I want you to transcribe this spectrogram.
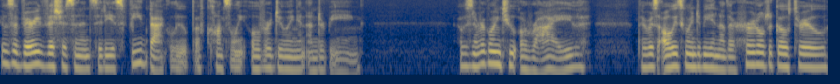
It was a very vicious and insidious feedback loop of constantly overdoing and underbeing. I was never going to arrive. There was always going to be another hurdle to go through.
